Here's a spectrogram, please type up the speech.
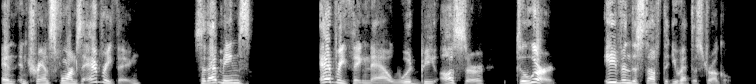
and, and transforms everything. So that means everything now would be usser to learn, even the stuff that you had to struggle.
